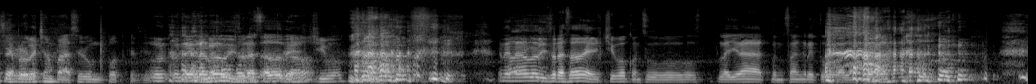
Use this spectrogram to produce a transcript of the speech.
Se aprovechan para hacer un podcast. ¿sí? Un, un ¿A lo enano disfrazado del chivo. un enano disfrazado del chivo con su playera con sangre toda la Y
